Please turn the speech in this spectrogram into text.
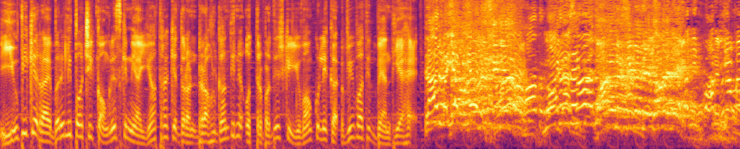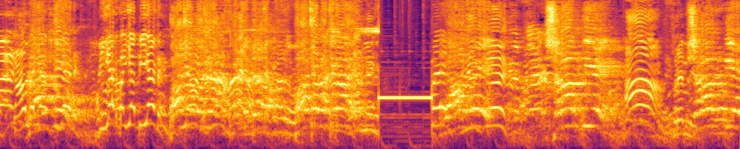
यूपी के रायबरेली पहुँची कांग्रेस की न्याय यात्रा के दौरान राहुल गांधी ने उत्तर प्रदेश के युवाओं को लेकर विवादित बयान दिया है। राहुल भैया भैया बीएड। भैया बीएड। शराब पिए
